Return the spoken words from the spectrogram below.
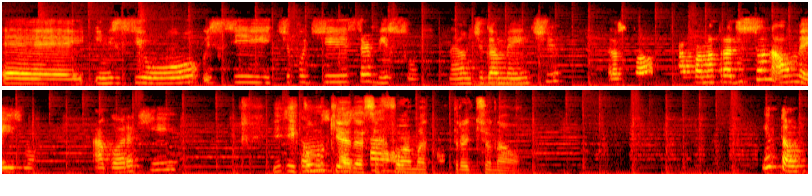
é, iniciou esse tipo de serviço. Né? Antigamente, era só a forma tradicional mesmo. Agora que. E, e como que era essa forma tradicional? Então,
